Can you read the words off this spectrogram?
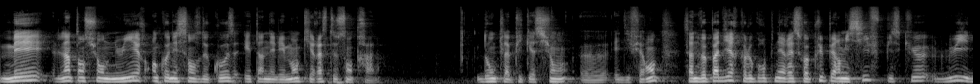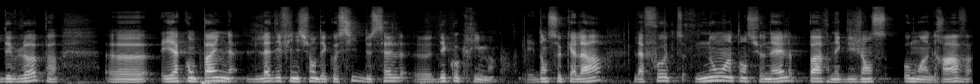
mais l'intention de nuire en connaissance de cause est un élément qui reste central. Donc l'application est différente. Ça ne veut pas dire que le groupe Néré soit plus permissif, puisque lui, il développe et accompagne la définition d'écocide de celle d'écocrime. Et dans ce cas-là, la faute non intentionnelle par négligence au moins grave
